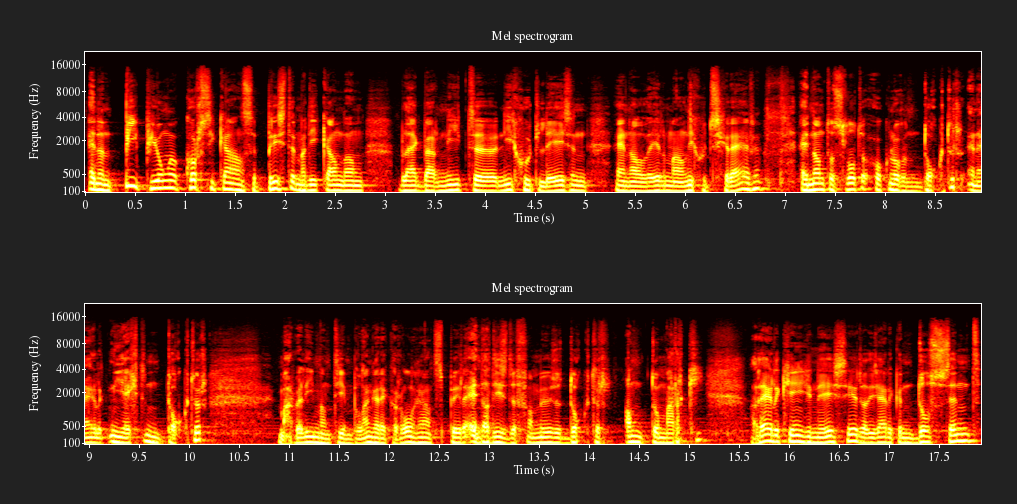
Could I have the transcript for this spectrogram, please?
en een piepjonge Corsicaanse priester, maar die kan dan blijkbaar niet, uh, niet goed lezen en al helemaal niet goed schrijven. En dan tenslotte ook nog een dokter, en eigenlijk niet echt een dokter, maar wel iemand die een belangrijke rol gaat spelen. En dat is de fameuze dokter Antomarchi. Dat is eigenlijk geen geneesheer, dat is eigenlijk een docent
